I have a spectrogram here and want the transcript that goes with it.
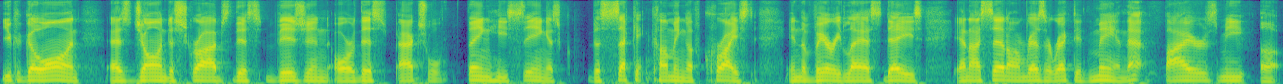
you could go on as john describes this vision or this actual thing he's seeing as the second coming of Christ in the very last days. And I said on Resurrected, man, that fires me up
